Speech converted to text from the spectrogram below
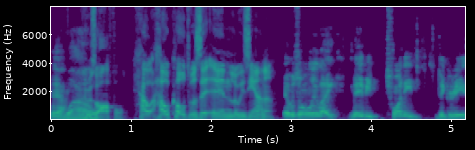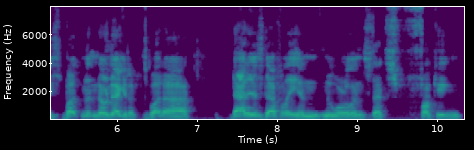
Yeah. Wow. It was awful. How how cold was it in Louisiana? It was only like maybe 20 degrees, but n- no negative. But uh, that is definitely in New Orleans. That's fucking.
